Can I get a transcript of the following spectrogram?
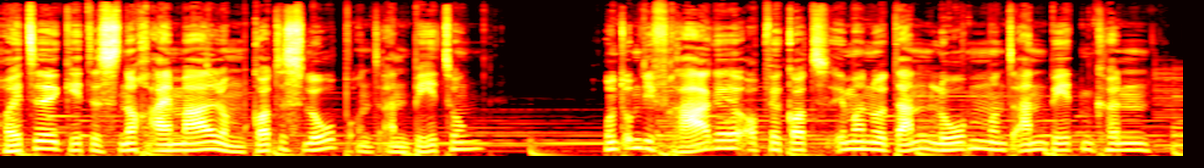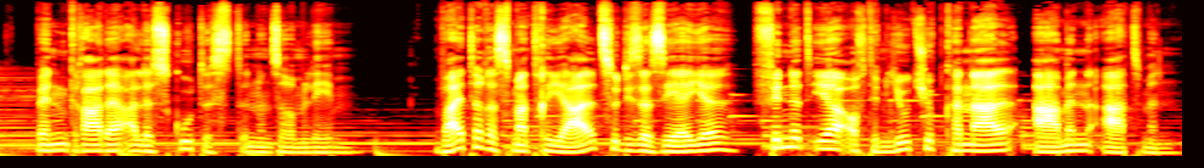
Heute geht es noch einmal um Gotteslob und Anbetung und um die Frage, ob wir Gott immer nur dann loben und anbeten können, wenn gerade alles gut ist in unserem Leben. Weiteres Material zu dieser Serie findet ihr auf dem YouTube-Kanal Amen Atmen.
